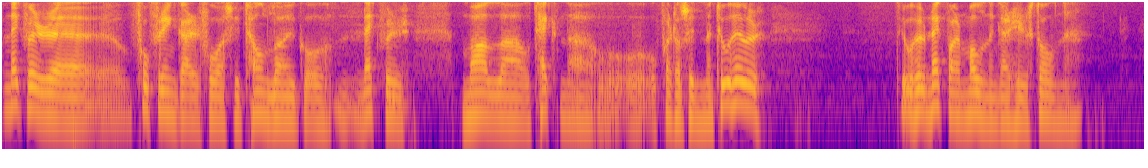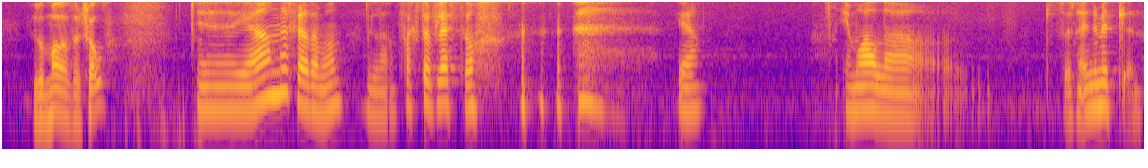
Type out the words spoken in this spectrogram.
Nekver uh, fullfringar få oss i townlag og nekver mala og tekna og, og, og kvart og Men du hever, du hever nekvar målningar her i stålene. Du malat det selv? Uh, ja, nekra det man. Faktisk de fleste ja. Jeg maler sånn i midtelen.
